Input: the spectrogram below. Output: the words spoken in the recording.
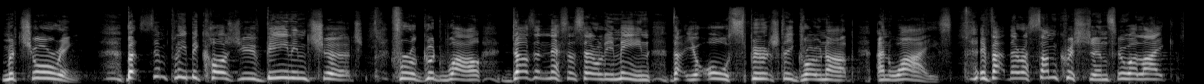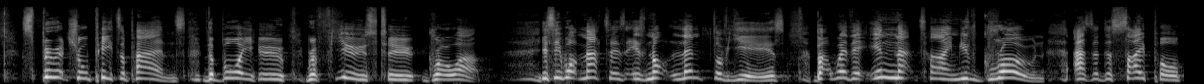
maturing. But simply because you've been in church for a good while doesn't necessarily mean that you're all spiritually grown up and wise. In fact, there are some Christians who are like spiritual Peter Pans, the boy who refused to grow up. You see, what matters is not length of years, but whether in that time you've grown as a disciple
